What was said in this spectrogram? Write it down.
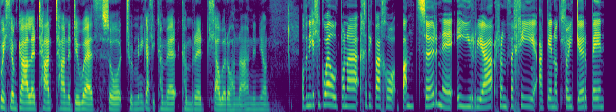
gweithio'n galed tan, tan y diwedd. So, ti'n mynd i gallu cymer, cymryd llawer o hynna yn union. Oedden ni'n gallu gweld bod yna chydig bach o banter neu eiriau rhyngdda chi a genod Lloegr be'n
